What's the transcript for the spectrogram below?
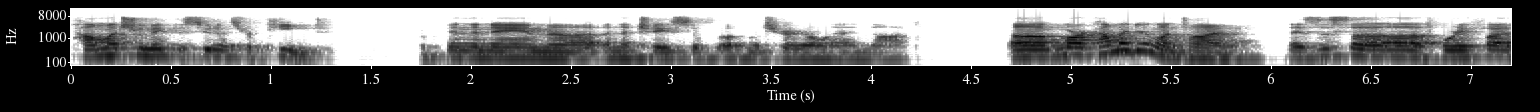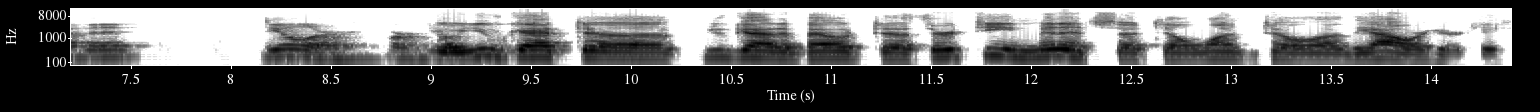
how much you make the students repeat in the name uh, in the chase of, of material and not. Uh, Mark, how am I doing on time? Is this a 45 minute deal or? or... You know, you've got uh, you've got about uh, 13 minutes uh, till one till uh, the hour here, Casey.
